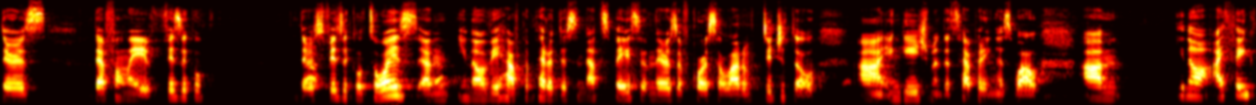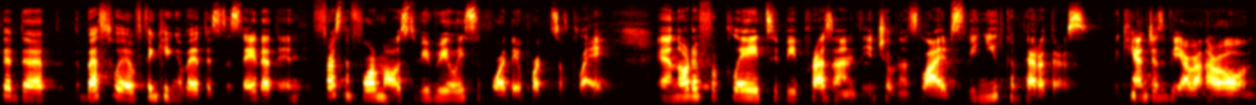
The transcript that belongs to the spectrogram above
there's definitely physical there's physical toys and you know we have competitors in that space and there's of course a lot of digital uh, engagement that's happening as well. Um, you know i think that the the best way of thinking of it is to say that in, first and foremost we really support the importance of play in order for play to be present in children's lives we need competitors we can't just be on our own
